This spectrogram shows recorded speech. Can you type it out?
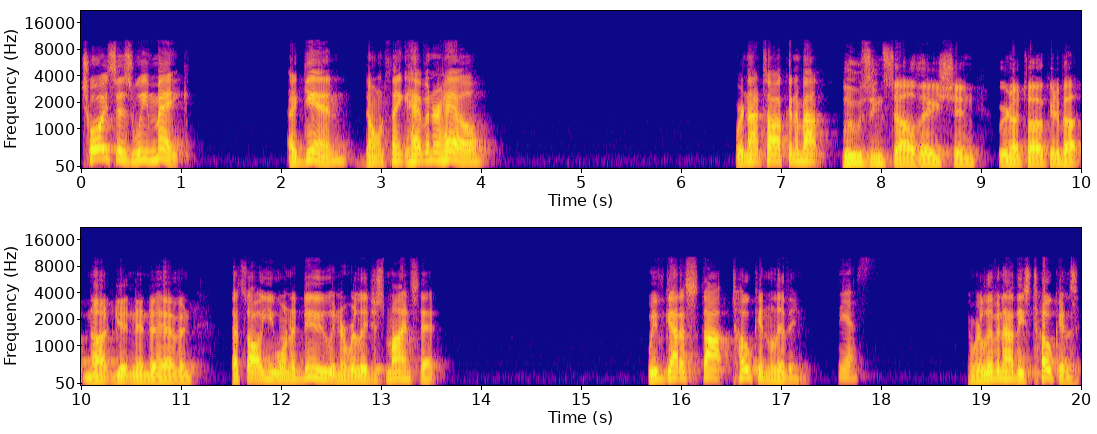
Choices we make. Again, don't think heaven or hell. We're not talking about losing salvation. We're not talking about not getting into heaven. That's all you want to do in a religious mindset. We've got to stop token living. Yes. And we're living out of these tokens.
